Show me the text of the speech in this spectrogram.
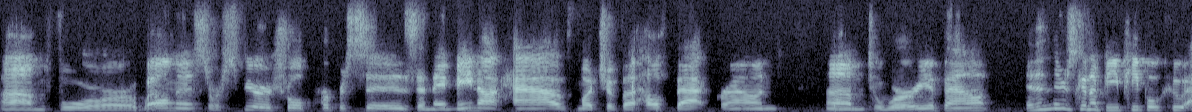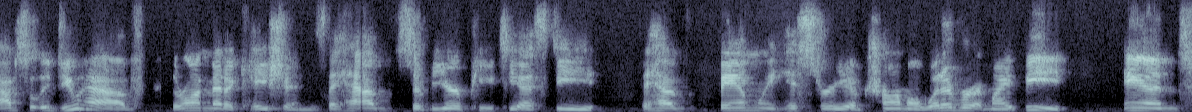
um, for wellness or spiritual purposes, and they may not have much of a health background um, to worry about. And then there's going to be people who absolutely do have, they're on medications, they have severe PTSD, they have family history of trauma, whatever it might be. And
